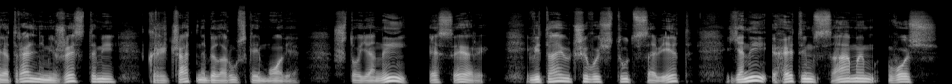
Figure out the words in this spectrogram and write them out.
тэатральнымі жэстамі крычаць на беларускай мове што яны эсеры вітаючы вось тут савет яны гэтым самым вось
